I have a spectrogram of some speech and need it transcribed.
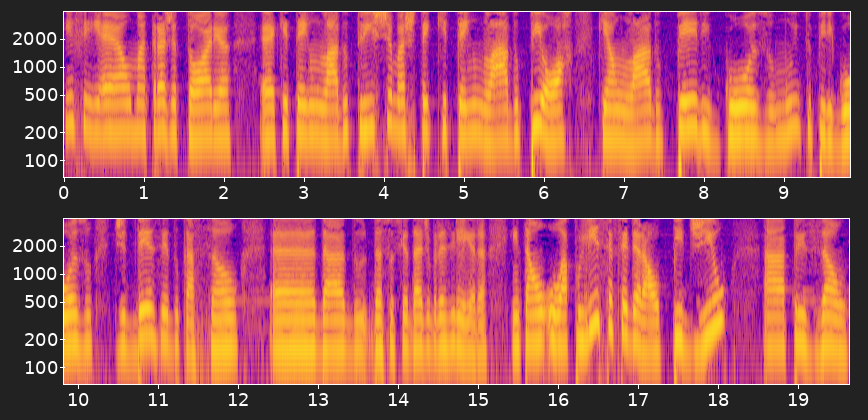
Enfim, é uma trajetória é, que tem um lado triste, mas tem, que tem um lado pior, que é um lado perigoso, muito perigoso, de deseducação é, da, do, da sociedade brasileira. Então, o, a Polícia Federal pediu a prisão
